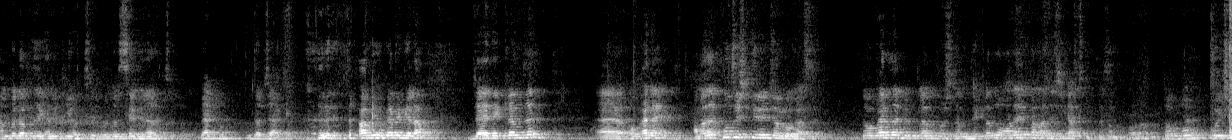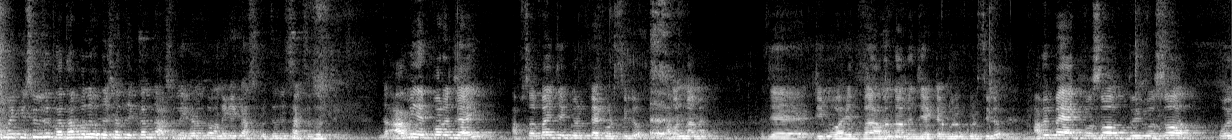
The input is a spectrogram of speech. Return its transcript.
আমি যে এখানে কি হচ্ছে? বলল সেমিনার হচ্ছে। দেখো উধার যাকে। আমি ওখানে গেলাম, যাই দেখলাম যে ওখানে আমাদের পঁচিশ তিরিশ জন লোক আছে। তো ওখানে যা ঢুকলাম, বসলাম, দেখলাম যে অনেক বাংলাদেশি কাজ করতেছে। তো ওই সময় কিছু কিছু কথা বলে ওদের সাথে দেখলাম যে আসলে এখানে তো অনেকেই কাজ করতেছে সাকসেস হচ্ছে। তো আমি এরপরে যাই, আফসার ভাই যে গ্রুপটা করছিল, আমার নামে, যে টিম ওয়াহিদ বা আমার নামে যে একটা গ্রুপ করছিল, আমি প্রায় এক বছর, দুই বছর ওই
